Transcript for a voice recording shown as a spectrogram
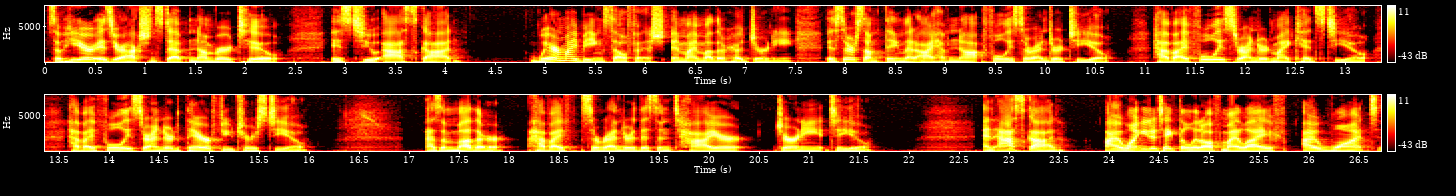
So here is your action step number two is to ask God, where am I being selfish in my motherhood journey? Is there something that I have not fully surrendered to you? Have I fully surrendered my kids to you? Have I fully surrendered their futures to you? As a mother, have I surrendered this entire journey to you? And ask God, I want you to take the lid off my life. I want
